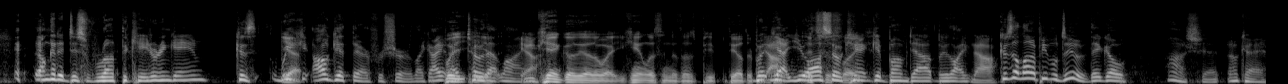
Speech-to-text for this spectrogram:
i'm gonna disrupt the catering game because we Yeah. ca- i'll get there for sure like i, But I toe yeah, that line You can't go the other way. You can't listen to those people. The other. but people. yeah you It's also can't get bummed out but like No. because a lot of people do they go oh shit okay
